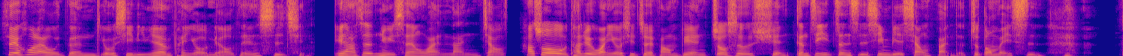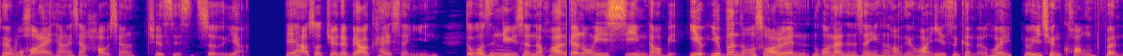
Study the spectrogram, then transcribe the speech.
所以后来我跟游戏里面的朋友聊这件事情。因为她是女生玩男角，她说她觉得玩游戏最方便就是选跟自己真实性别相反的，就都没事。对，我后来想一想，好像确实是这样。而且他说绝对不要开声音，如果是女生的话，更容易吸引到别，也也不能这么说啊，因为如果男生声音很好听的话，也是可能会有一群狂粉。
